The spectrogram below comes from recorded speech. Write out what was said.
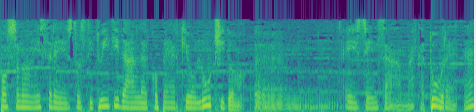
Possono essere sostituiti dal coperchio lucido eh, e senza maccature eh,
